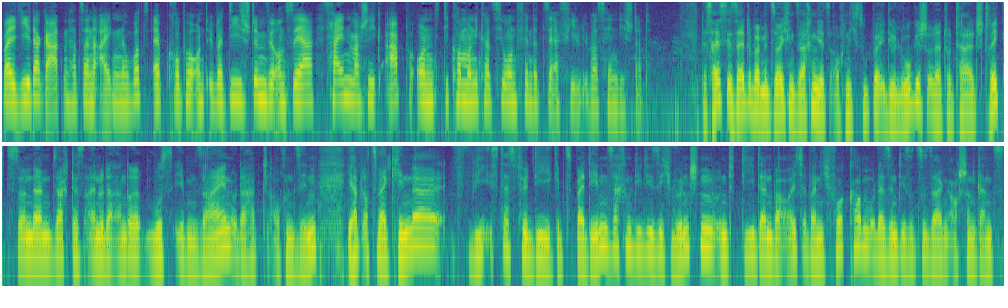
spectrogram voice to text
weil jeder Garten hat seine eigene WhatsApp-Gruppe und über die stimmen wir uns sehr feinmaschig ab und die Kommunikation findet sehr viel übers Handy statt. Das heißt, ihr seid aber mit solchen Sachen jetzt auch nicht super ideologisch oder total strikt, sondern sagt, das ein oder andere muss eben sein oder hat auch einen Sinn. Ihr habt auch zwei Kinder. Wie ist das für die? Gibt es bei denen Sachen, die die sich wünschen und die dann bei euch aber nicht vorkommen? Oder sind die sozusagen auch schon ganz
